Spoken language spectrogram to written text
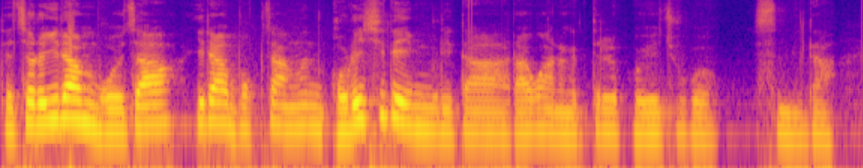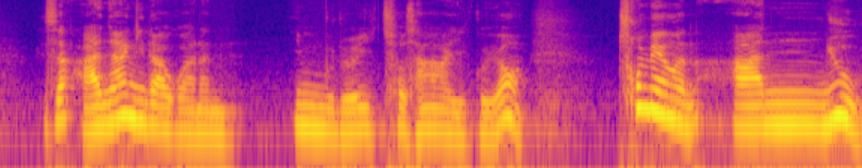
대체로 이러한 모자, 이러한 복장은 고려시대 인물이다라고 하는 것들을 보여주고 있습니다. 그래서 안양이라고 하는 인물의 초상화가 있고요. 초명은 안유,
